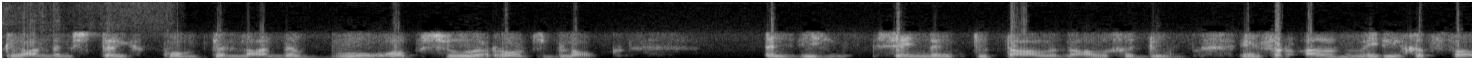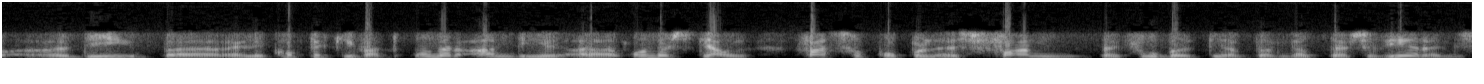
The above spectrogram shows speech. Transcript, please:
landingstuig kom te lande bo op so 'n rotsblok is die sending totaal en al gedoem. En veral met die eh, die uh, helikoptertjie wat onder aan die uh, onderstel vasgekoppel is van byvoorbeeld uh, Perseverance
